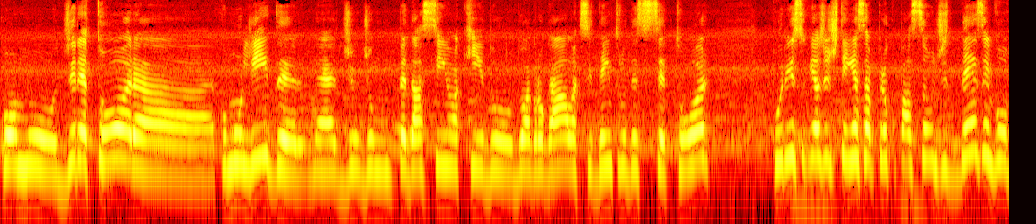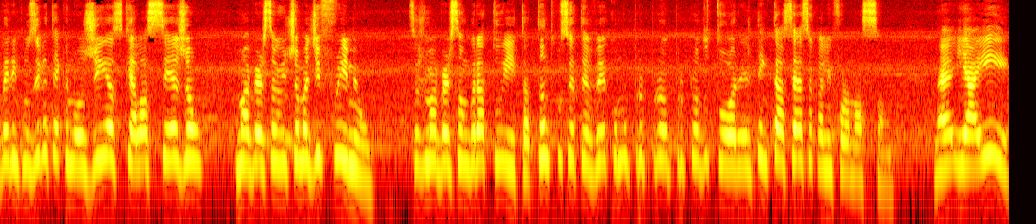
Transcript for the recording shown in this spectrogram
como diretora, como líder né, de, de, um pedacinho aqui do, do AgroGalaxy dentro desse setor. Por isso que a gente tem essa preocupação de desenvolver, inclusive, tecnologias que elas sejam uma versão que a gente chama de freemium, seja uma versão gratuita, tanto para o CTV como para o pro, pro produtor. Ele tem que ter acesso àquela informação. Né? E aí,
